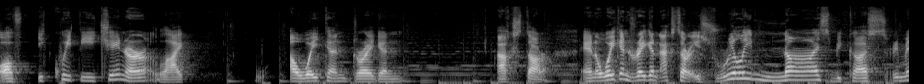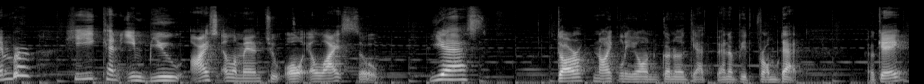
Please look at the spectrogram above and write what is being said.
of equity chainer like awakened dragon Akstar. And Awakened Dragon Akstar is really nice because remember, he can imbue Ice Element to all allies, so yes, Dark Knight Leon gonna get benefit from that. Okay?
